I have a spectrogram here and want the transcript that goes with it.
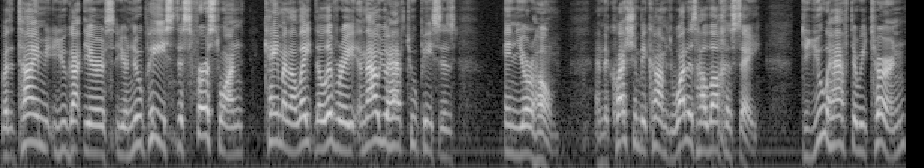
by the time you got your, your new piece, this first one came at a late delivery, and now you have two pieces in your home. And the question becomes, what does halacha say? Do you have to return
